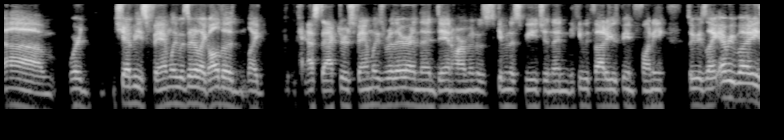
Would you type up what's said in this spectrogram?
um, where Chevy's family was there, like all the like cast actors' families were there, and then Dan Harmon was giving a speech, and then he thought he was being funny, so he was like, "Everybody,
